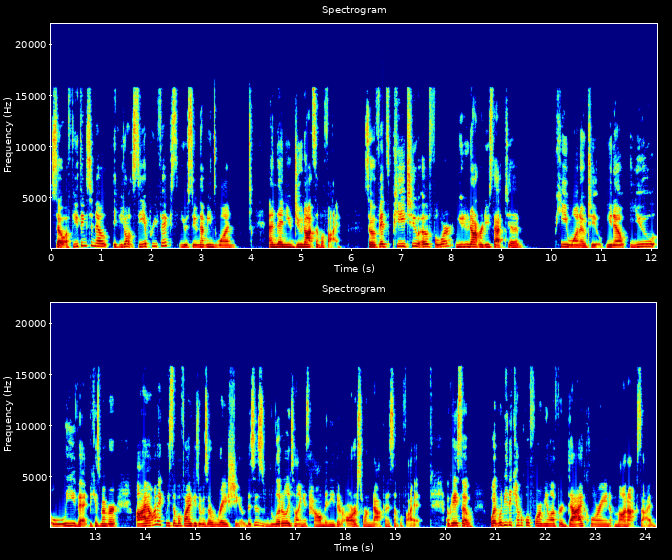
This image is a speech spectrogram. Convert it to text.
So a few things to note, if you don't see a prefix, you assume that means one, and then you do not simplify. So if it's P2O4, you do not reduce that to P102. You know, you leave it because remember, ionic we simplified because it was a ratio. This is literally telling us how many there are, so we're not going to simplify it. Okay, so what would be the chemical formula for dichlorine monoxide?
